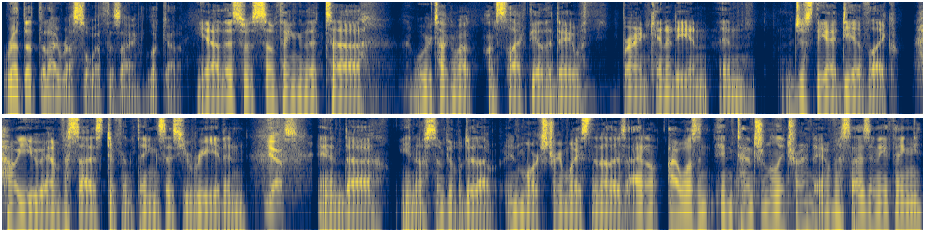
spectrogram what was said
read that that I wrestle with as I look at it. Yeah, this was something that uh, we were talking about on Slack the other day with Brian Kennedy and and just the idea of like how you emphasize different things as you read and Yes. and uh you know some people do that in more extreme ways than others i don't i wasn't intentionally trying to emphasize anything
